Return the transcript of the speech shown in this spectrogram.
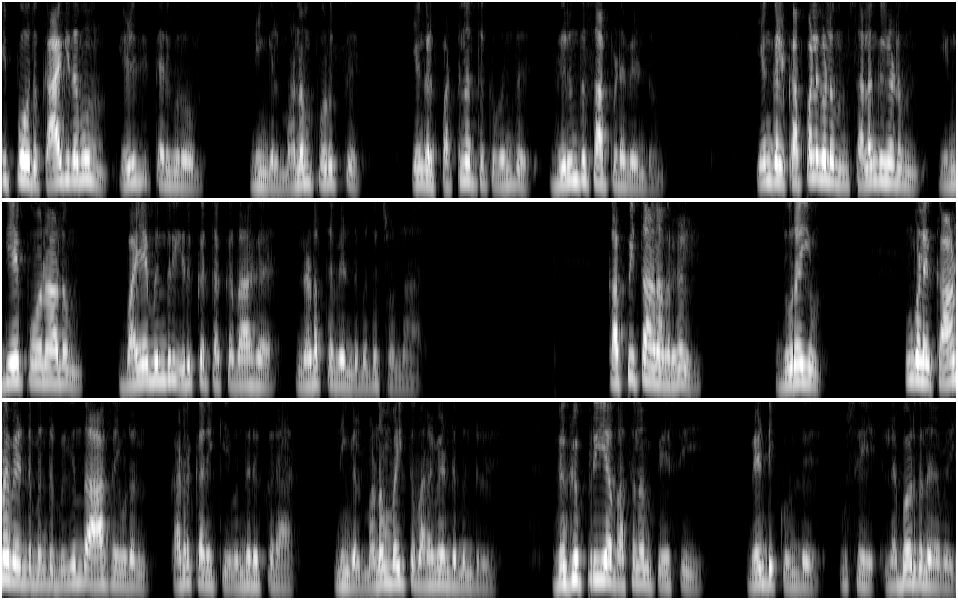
இப்போது காகிதமும் எழுதி தருகிறோம். நீங்கள் மனம் பொறுத்து எங்கள் பட்டணத்துக்கு வந்து விருந்து சாப்பிட வேண்டும். எங்கள் கப்பல்களும் சலங்குகளும் எங்கே போனாலும் பயமின்றி இருக்கத்தக்கதாக நடத்த வேண்டும் என்று சொன்னார். கப்பித்தான் அவர்கள் துரையும் உங்களை காண வேண்டும் என்று மிகுந்த ஆசையுடன் கடற்கரைக்கு வந்திருக்கிறார். நீங்கள் மனம் வைத்து வர வேண்டும் என்று வெகு பிரிய வசனம் பேசி வேண்டிக் கொண்டு முசே லெபர்தனேவை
